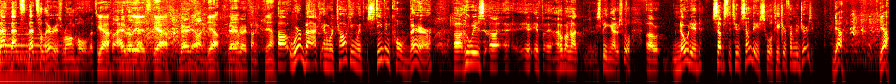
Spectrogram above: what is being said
that, that's that's hilarious. Wrong hole. That's Yeah, I it really is. Yeah. Very Yeah. funny. Yeah. Very yeah. very funny. Yeah. Uh, we're back and we're talking with Stephen Colbert, uh, who is, uh, if I hope I'm not speaking out of school, uh, noted substitute Sunday school teacher from New Jersey. Yeah. Yeah.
